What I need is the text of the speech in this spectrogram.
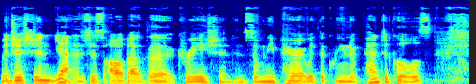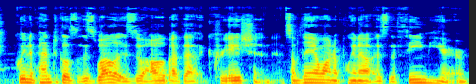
magician, yeah, it's just all about the creation. And so when you pair it with the Queen of Pentacles, Queen of Pentacles as well is all about that creation. And something I want to point out as the theme here,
